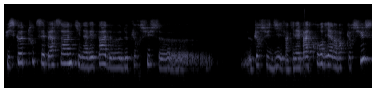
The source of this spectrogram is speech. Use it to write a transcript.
puisque toutes ces personnes qui n'avaient pas de, cursus, de cursus enfin qui n'avaient pas de cours d'IA dans leur cursus,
